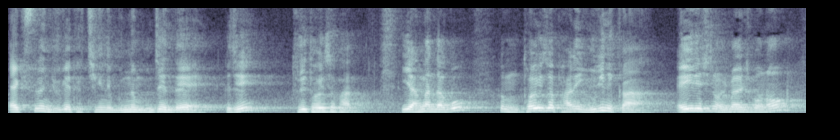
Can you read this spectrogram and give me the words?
x는 6의 대칭인데 묻는 문제인데, 그지? 둘이 더해서 반. 이안 간다고? 그럼 더해서 반이 6이니까 a 대신 얼마를 집어넣어?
